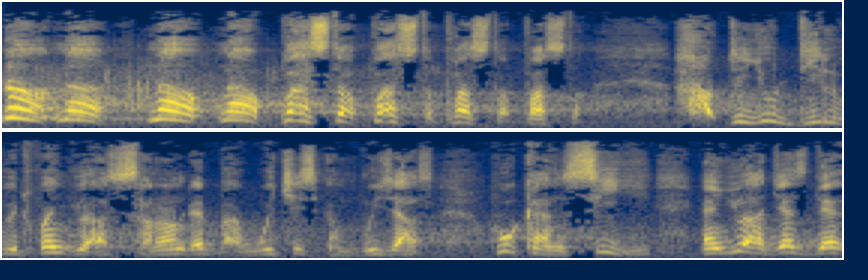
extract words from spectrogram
No, no, no, no, pastor, pastor, pastor, pastor. How do you deal with when you are surrounded by witches and wizards who can see and you are just there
